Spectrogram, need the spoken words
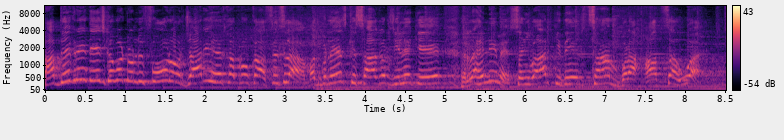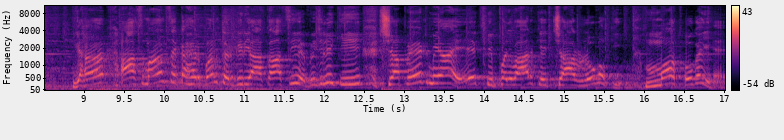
आप देख रहे हैं तेज खबर 24 और जारी है खबरों का सिलसिला। मध्य प्रदेश के सागर ज़िले के रहली में शनिवार की देर शाम बड़ा हादसा हुआ है। यहाँ आसमान से कहर बनकर गिरी आकाशीय बिजली की चपेट में आए एक ही परिवार के चार लोगों की मौत हो गई है।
